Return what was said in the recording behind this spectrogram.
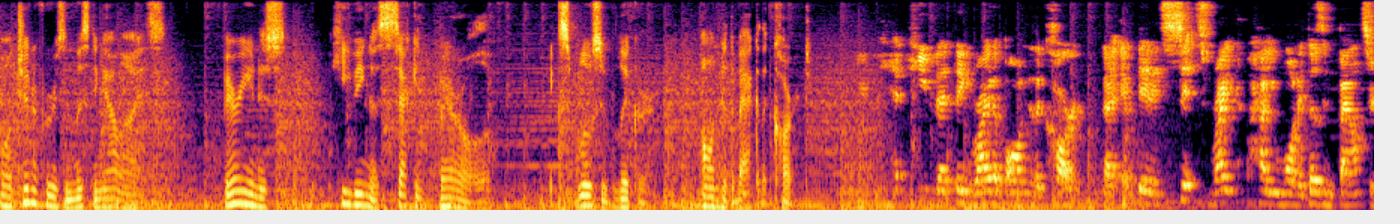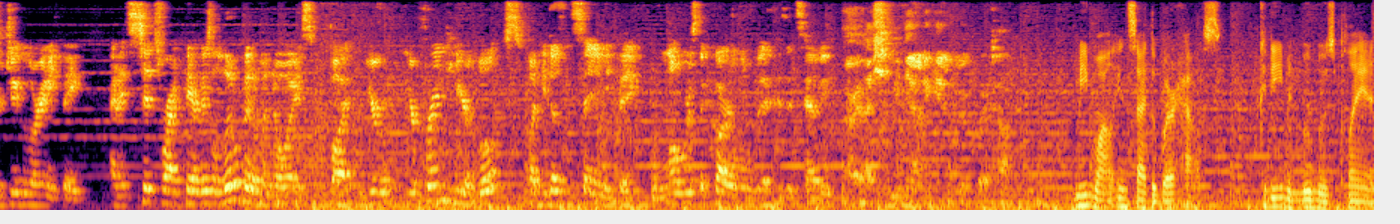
While Jennifer is enlisting allies, Varian is heaving a second barrel of explosive liquor onto the back of the cart. You heave that thing right up onto the cart. That and it sits right how you want. It doesn't bounce or jiggle or anything. And it sits right there. There's a little bit of a noise, but your your friend here looks, but he doesn't say anything. Lowers the cart a little bit because it's heavy. Alright, I should be down again real quick, huh? Meanwhile, inside the warehouse, Kadeem and Mumu's plan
